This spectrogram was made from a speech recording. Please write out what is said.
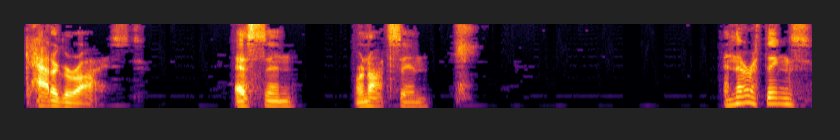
categorized as sin or not sin. And there are things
